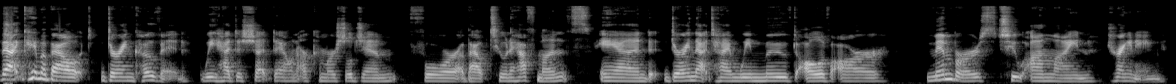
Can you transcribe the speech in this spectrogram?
That came about during COVID. We had to shut down our commercial gym for about two and a half months. And during that time, we moved all of our members to online training.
